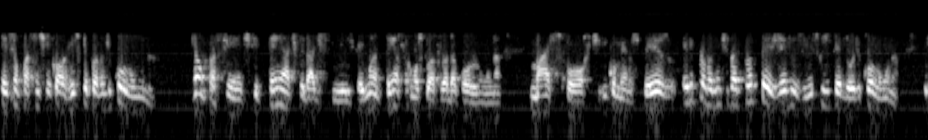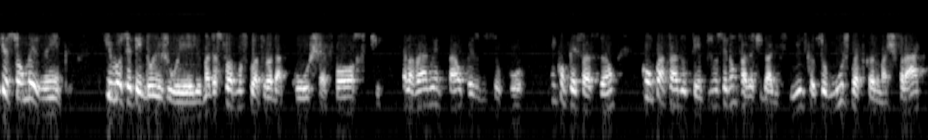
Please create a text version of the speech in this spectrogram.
esse é um paciente que corre risco de problema de coluna. Já um paciente que tem atividade física e mantém a sua musculatura da coluna mais forte e com menos peso, ele provavelmente vai proteger dos riscos de ter dor de coluna. E é só um exemplo. Se você tem dor em joelho, mas a sua musculatura da coxa é forte, ela vai aguentar o peso do seu corpo. Em compensação, com o passar do tempo, se você não faz atividade física, o seu músculo vai ficando mais fraco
